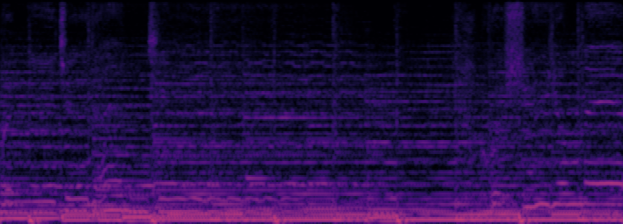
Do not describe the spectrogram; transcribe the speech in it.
关于这段情或许就没有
